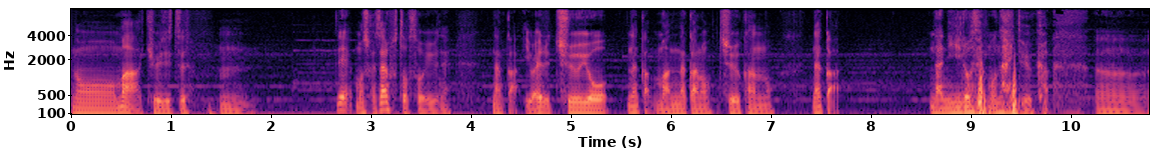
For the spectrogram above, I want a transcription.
のまあ休日。うん。でもしかしたらふとそういうねなんかいわゆる中央なんか真ん中の中間のなんか何色でもないというか うん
